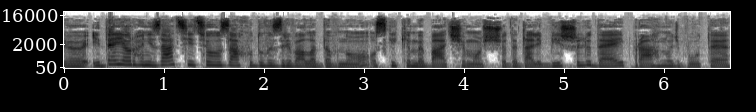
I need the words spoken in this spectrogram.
Е, Ідея організації цього заходу визрівала давно, оскільки ми бачимо, що дедалі більше людей прагнуть бути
